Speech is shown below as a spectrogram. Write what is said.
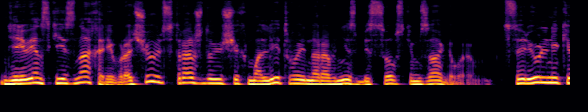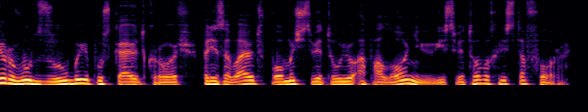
Деревенские знахари врачуют страждущих молитвой наравне с бесовским заговором. Цирюльники рвут зубы и пускают кровь, призывают в помощь святую Аполлонию и святого Христофора.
